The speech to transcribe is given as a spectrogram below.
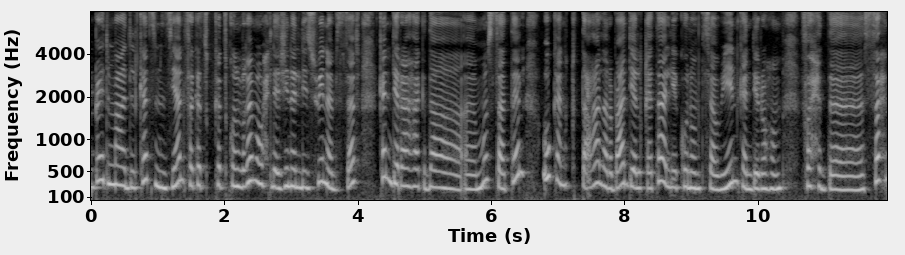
بعد ما دلكات مزيان فكتكون فريمون واحد العجينة اللي زوينة بزاف. كنديرها هكذا آه، مستطيل وكنقطعها على ربعة ديال القطع اللي يكونوا متساويين. كنديروهم في واحد آه، الصحن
